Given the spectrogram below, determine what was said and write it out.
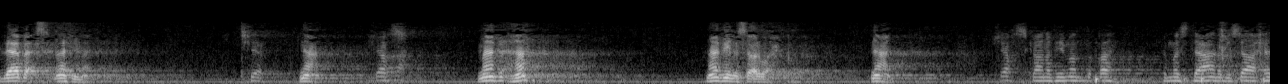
لا بأس. ما في مانع. شيخ. نعم. شخص ما في ها؟ ما في سؤال واحد. نعم. شخص كان في منطقة ثم استعان بساحر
